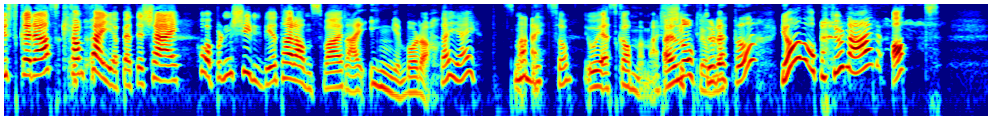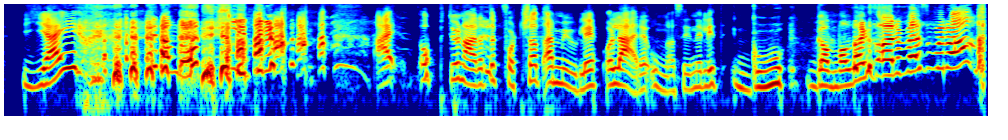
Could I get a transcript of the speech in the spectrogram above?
rusk og rask, kan feie opp etter seg. Håper den skyldige tar ansvar. Nei, Ingeborg, da. Det er jeg som Nei. blitt sånn. Jo, jeg skammer meg Er det en opptur, det. dette, da? Ja, oppturen er at jeg Nei, oppturen er at det fortsatt er mulig å lære unga sine litt god gammeldags arbeidsmoral.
